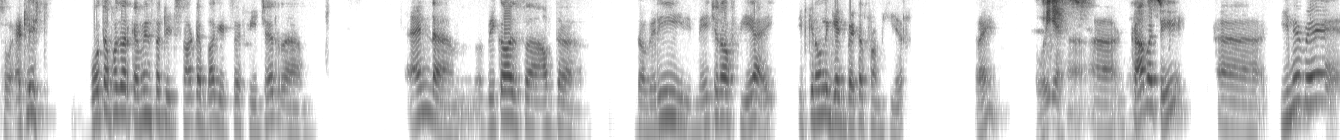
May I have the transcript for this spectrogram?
so at least both of are convince that it's not a bug it's a feature and um, because uh, of the the very nature of AI, it can only get better from here, right? oh yes Uh, Kabati, uh, in a way,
